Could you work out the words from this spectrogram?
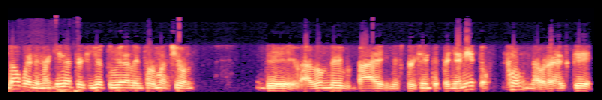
no, bueno, imagínate si yo tuviera la información de a dónde va el expresidente Peña Nieto. ¿no? La verdad es que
